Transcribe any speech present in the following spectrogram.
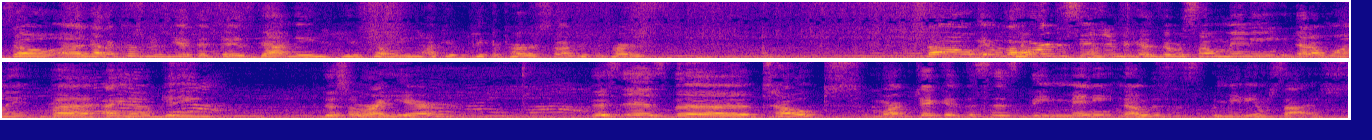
So uh, another Christmas gift that Tez got me, he told me I could pick a purse, so I picked a purse. So it was a hard decision because there were so many that I wanted, but I ended up getting this one right here. This is the tote Marc Jacob. This is the mini, no, this is the medium size.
